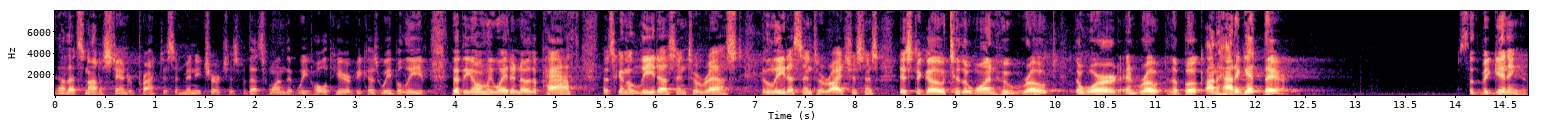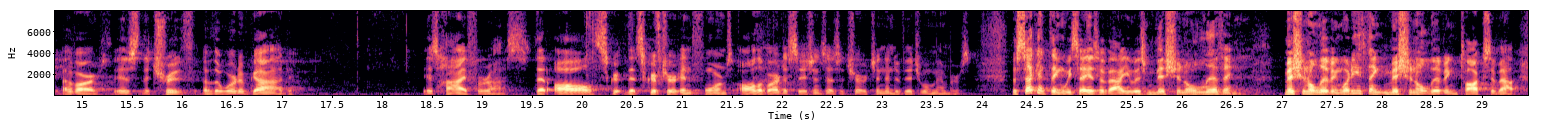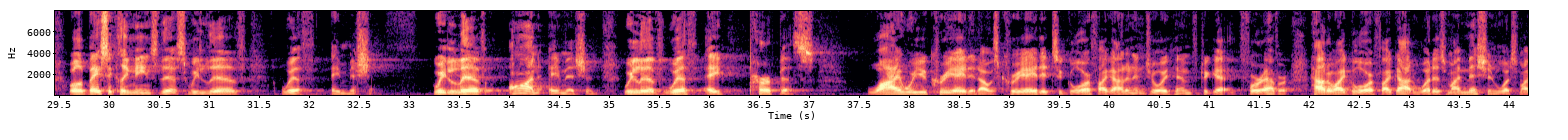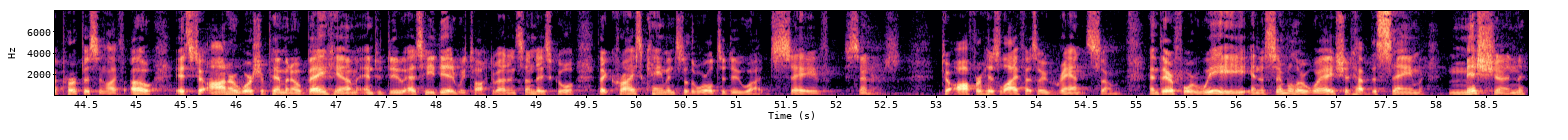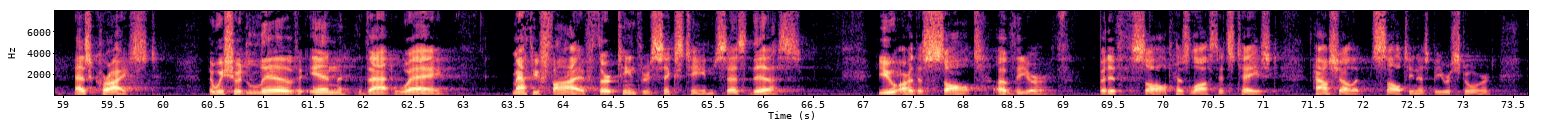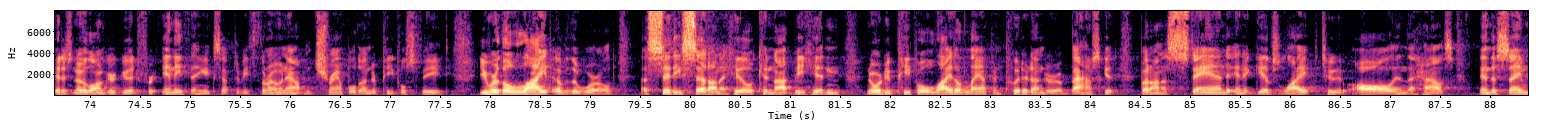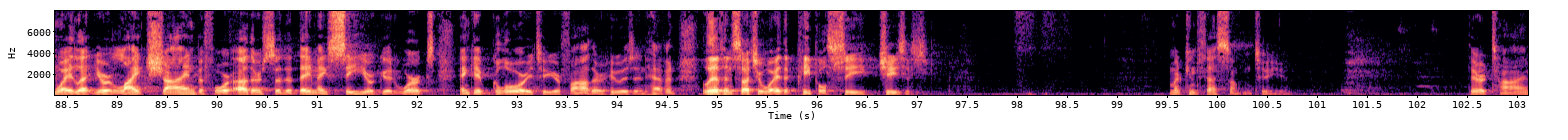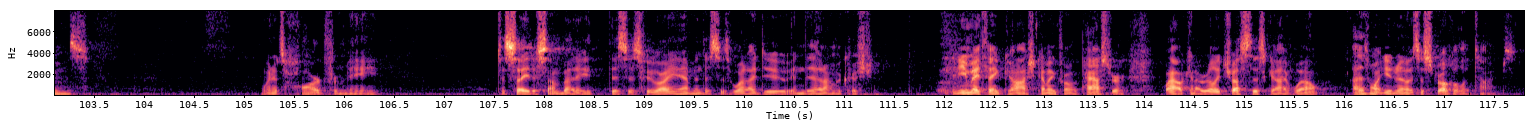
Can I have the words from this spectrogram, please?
Now, that's not a standard practice in many churches, but that's one that we hold here because we believe that the only way to know the path that's going to lead us into rest and lead us into righteousness is to go to the one who wrote the Word and wrote the book on how to get there. So, the beginning of our is the truth of the Word of God is high for us, that, all, that Scripture informs all of our decisions as a church and individual members. The second thing we say as a value is missional living. Missional living, what do you think missional living talks about? Well, it basically means this we live with a mission. We live on a mission. We live with a purpose. Why were you created? I was created to glorify God and enjoy Him forever. How do I glorify God? What is my mission? What's my purpose in life? Oh, it's to honor, worship Him, and obey Him, and to do as He did. We talked about in Sunday school that Christ came into the world to do what? Save sinners, to offer His life as a ransom. And therefore, we, in a similar way, should have the same mission as Christ, that we should live in that way. Matthew 5 13 through 16 says this. You are the salt of the earth, but if salt has lost its taste, how shall its saltiness be restored? It is no longer good for anything except to be thrown out and trampled under people's feet. You are the light of the world. A city set on a hill cannot be hidden, nor do people light a lamp and put it under a basket, but on a stand, and it gives light to all in the house. In the same way, let your light shine before others, so that they may see your good works and give glory to your Father who is in heaven. Live in such a way that people see Jesus. I'm going to confess something to you. There are times when it's hard for me to say to somebody, This is who I am and this is what I do, and that I'm a Christian. And you may think, Gosh, coming from a pastor, wow, can I really trust this guy? Well, I just want you to know it's a struggle at times.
